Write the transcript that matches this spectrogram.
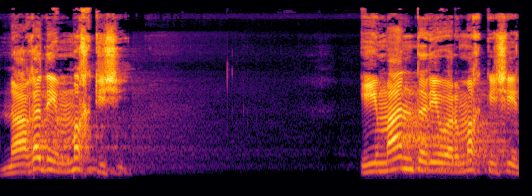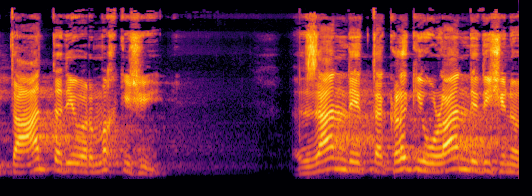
ناغه دی مخ کی شي ایمان ته دی ور مخ کی شي طاعت ته دی ور مخ کی شي ځان دې تکړه کی وړاندې دي شنو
